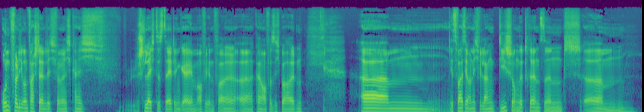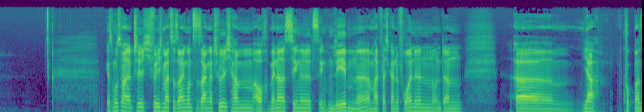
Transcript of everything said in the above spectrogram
und völlig unverständlich für mich. Kann ich schlechtes Dating-Game auf jeden Fall. Äh, kann man auch für sich behalten. Ähm, jetzt weiß ich auch nicht, wie lange die schon getrennt sind. Ähm, jetzt muss man natürlich, will ich mal zu seinen Gunsten sagen, natürlich haben auch Männer Singles irgendein Leben, ne? Man hat vielleicht keine Freundin und dann, ähm, ja, guckt man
